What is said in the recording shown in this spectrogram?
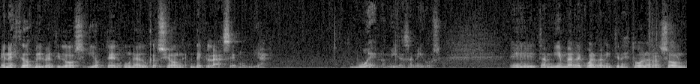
en este 2022 y obtén una educación de clase mundial. Bueno, amigas, amigos, eh, también me recuerdan, y tienes toda la razón,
